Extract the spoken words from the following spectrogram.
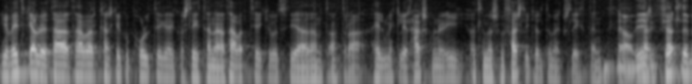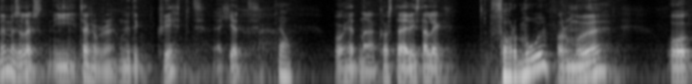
ég veit ekki alveg, það, það var kannski einhver pólitík eða eitthvað slíkt, þannig að það var tekið út því að andra heilmiklir hagsmunir í öllum þessum fæslugjöldum eitthvað slíkt en Já, við Það- fjöldum um þessa laust í teknafröðinu Hún heiti Kvitt, eða Já, og hérna kostaði vist alveg formúu. Formu og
